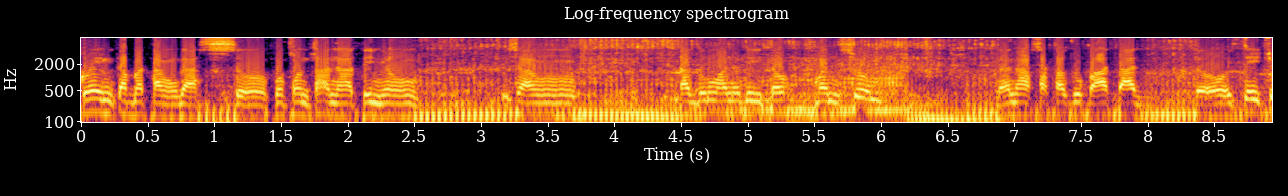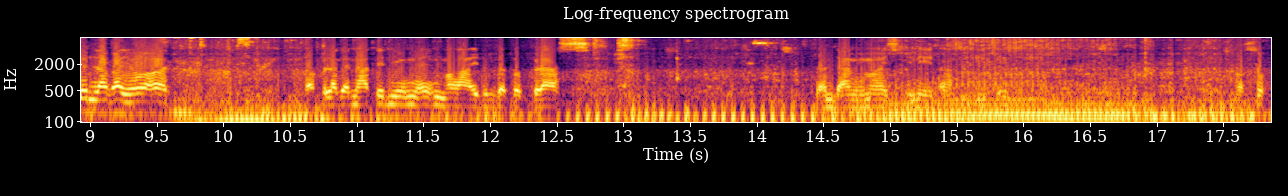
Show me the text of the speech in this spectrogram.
Cuenca, Batangas. So pupuntahan natin yung isang tagong ano dito, mansyon na nasa kagubatan. So stay tuned lang kayo at papalagan natin yung, yung mga idol katuklas. Ang dami mga espinita. Pasok.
